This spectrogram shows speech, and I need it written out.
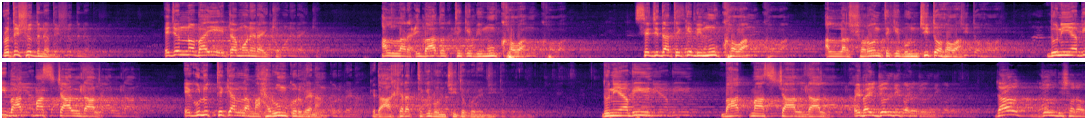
প্রতিশোধ নেব। এজন্য ভাই, এটা মনে রাখে আল্লাহর ইবাদত থেকে বিমুখ হওয়া, সেজদা থেকে বিমুখ হওয়া, আল্লাহর স্মরণ থেকে বঞ্চিত হওয়া, দুনিয়াবি ভাত, মাছ, চাল, ডাল, এগুলোর থেকে আল্লাহ মাহরুম করবে না। কিন্তু আখেরাত থেকে বঞ্চিত করে দিত দুনিয়াবি ভাত মাছ চাল ডাল। ওই ভাই জলদি করো জলদি যাও জলদি সরাও।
